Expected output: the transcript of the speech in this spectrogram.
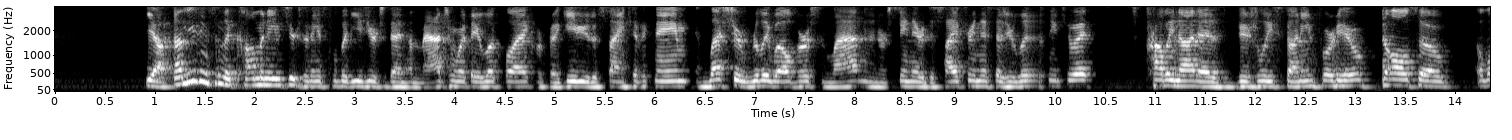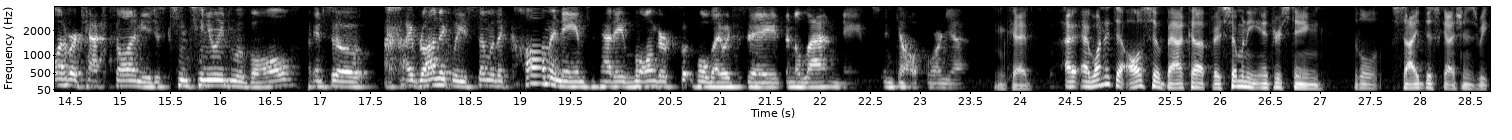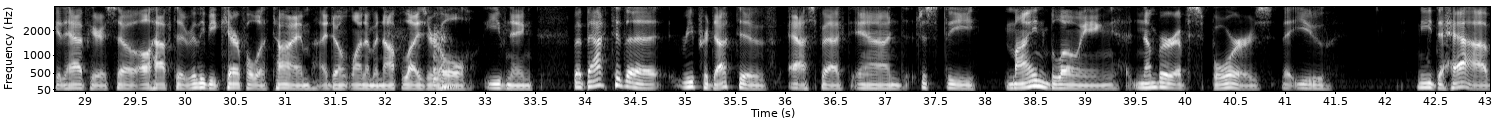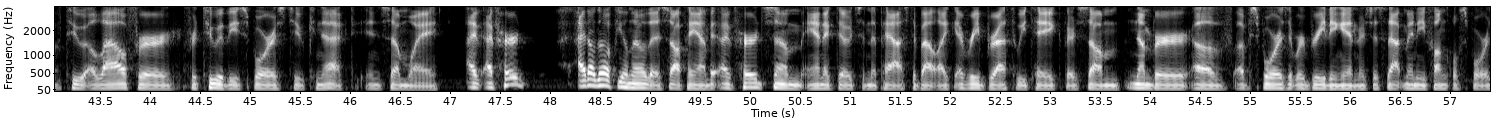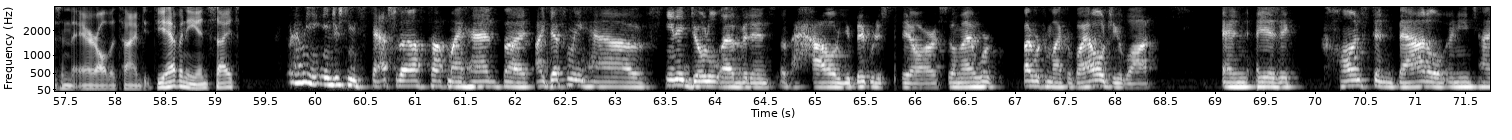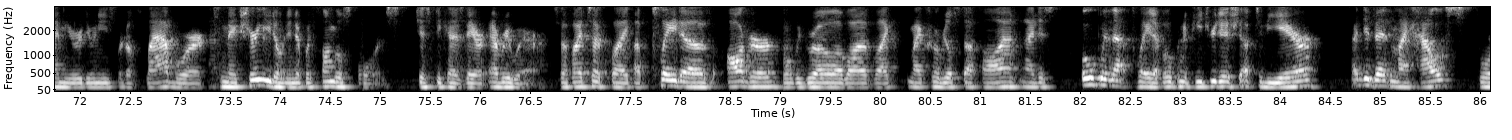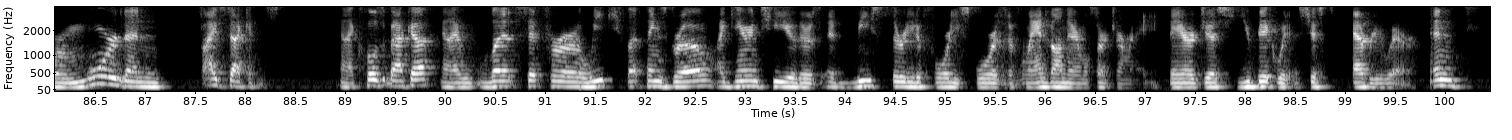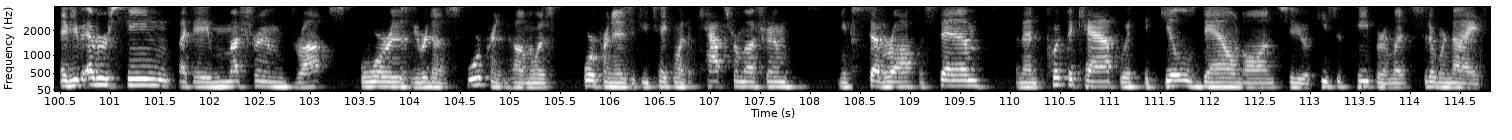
Yeah, I'm using some of the common names here because I think it's a little bit easier to then imagine what they look like. If I gave you the scientific name, unless you're really well versed in Latin and are staying there deciphering this as you're listening to it, it's probably not as visually stunning for you. And also, a lot of our taxonomy is just continuing to evolve. And so, ironically, some of the common names have had a longer foothold, I would say, than the Latin names in California. Okay. I, I wanted to also back up. There's so many interesting little side discussions we could have here. So I'll have to really be careful with time. I don't want to monopolize your whole evening. But back to the reproductive aspect and just the mind blowing number of spores that you need to have to allow for for two of these spores to connect in some way. I've, I've heard. I don't know if you'll know this offhand. But I've heard some anecdotes in the past about like every breath we take, there's some number of, of spores that we're breathing in. There's just that many fungal spores in the air all the time. Do you have any insights? I don't have any interesting stats for that off the top of my head, but I definitely have anecdotal evidence of how ubiquitous they are. So I work I work in microbiology a lot, and as a constant battle anytime you were doing any sort of lab work to make sure you don't end up with fungal spores just because they are everywhere. So if I took like a plate of agar, what we grow a lot of like microbial stuff on, and I just open that plate up, open a petri dish up to the air, I did that in my house for more than five seconds, and I close it back up and I let it sit for a week, let things grow, I guarantee you there's at least 30 to 40 spores that have landed on there and will start germinating. They are just ubiquitous, just everywhere. And if you've ever seen like a mushroom drop spores, if you've ever done a spore print at home, and what a spore print is, if you take one of the caps from a mushroom, you sever off the stem and then put the cap with the gills down onto a piece of paper and let it sit overnight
